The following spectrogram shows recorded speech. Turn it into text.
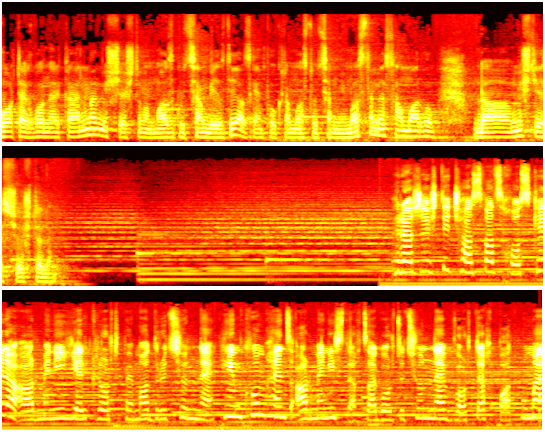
որտեղ որ ներկայանում եմ միշտ շեշտում եմ ազգությամբ եզդի ազգային փոքրամասնության մի մաս եմ ես համարվում դա միշտ ես շեշտել եմ Հրաժեշտի չասված խոսքերը Արմենի երկրորդ բեմադրությունն է։ Հիմքում հենց Արմենի ստեղծագործությունն է, որտեղ պատմում է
